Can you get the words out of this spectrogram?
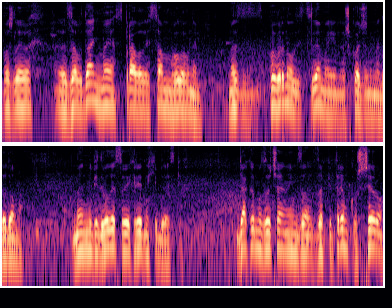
важливих е, завдань, ми справилися з самим головним. Ми повернулися цілими і неушкодженими додому. Ми не підвели своїх рідних і близьких. Дякуємо, звичайно, їм за, за підтримку, щиро.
